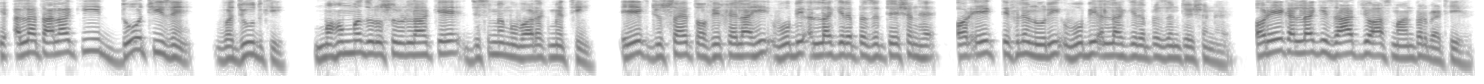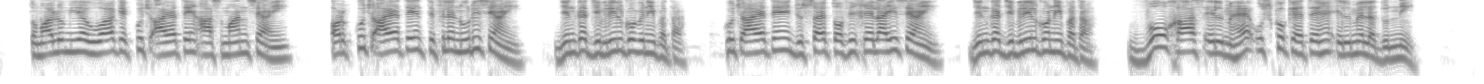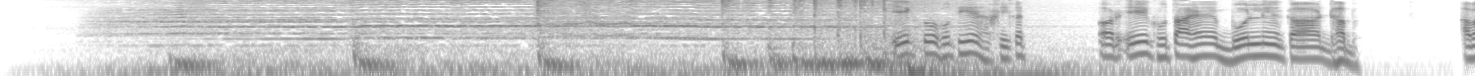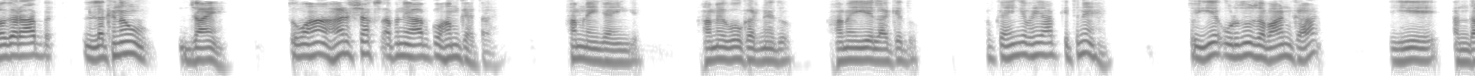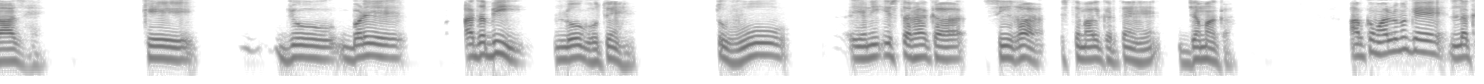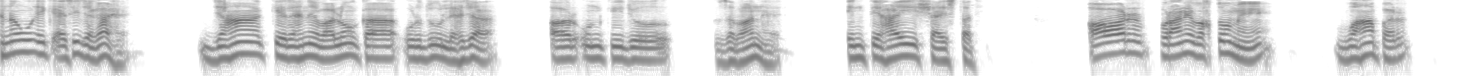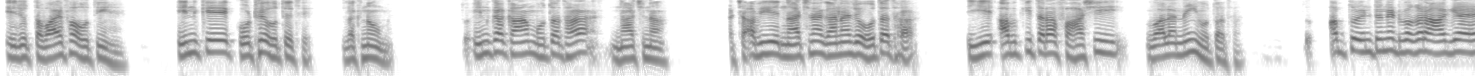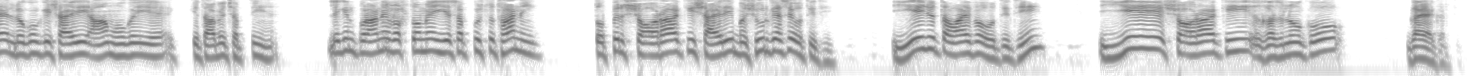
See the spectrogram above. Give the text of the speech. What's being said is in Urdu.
کہ اللہ تعالیٰ کی دو چیزیں وجود کی، محمد رسول اللہ کے جسم مبارک میں تھیں۔ ایک جسہ توفیق الہی، وہ بھی اللہ کی ریپرزنٹیشن ہے، اور ایک طفل نوری، وہ بھی اللہ کی ریپرزنٹیشن ہے۔ اور ایک اللہ کی ذات جو آسمان پر بیٹھی ہے۔ تو معلوم یہ ہوا کہ کچھ آیتیں آسمان سے آئیں اور کچھ آیتیں طفل نوری سے آئیں، جن کا جبریل کو بھی نہیں پتا۔ کچھ آیتیں جسہ توفیق الہی سے آئیں، جن کا جبریل کو نہیں پتا۔ وہ خاص علم ہے، اس کو کہتے ہیں علم لدنی۔ ایک تو ہوتی ہے حقیقت اور ایک ہوتا ہے بولنے کا ڈھب۔ اب اگر آپ لکھنؤ جائیں تو وہاں ہر شخص اپنے آپ کو ہم کہتا ہے۔ ہم نہیں جائیں گے۔ ہمیں وہ کرنے دو۔ ہمیں یہ لا کے دو۔ اب کہیں گے بھائی آپ کتنے ہیں؟ تو یہ اردو زبان کا یہ انداز ہے کہ جو بڑے ادبی لوگ ہوتے ہیں تو وہ یعنی اس طرح کا سیگا استعمال کرتے ہیں جمع کا۔ آپ کو معلوم ہے کہ لکھنؤ ایک ایسی جگہ ہے جہاں کے رہنے والوں کا اردو لہجہ اور ان کی جو زبان ہے انتہائی شائستہ تھی۔ اور پرانے وقتوں میں وہاں پر یہ جو طوائفہ ہوتی ہیں، ان کے کوٹھے ہوتے تھے لکھنؤ میں۔ تو ان کا کام ہوتا تھا ناچنا۔ اچھا اب یہ ناچنا گانا جو ہوتا تھا، یہ اب کی طرح فحاشی والا نہیں ہوتا تھا۔ تو اب تو انٹرنیٹ وغیرہ آ گیا ہے، لوگوں کی شاعری عام ہو گئی ہے، کتابیں چھپتی ہیں۔ لیکن پرانے وقتوں میں یہ سب کچھ تو تھا نہیں۔ تو پھر شعرا کی شاعری مشہور کیسے ہوتی تھی؟ یہ جو طوائفہ ہوتی تھیں، یہ شعرا کی غزلوں کو گایا کرتی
